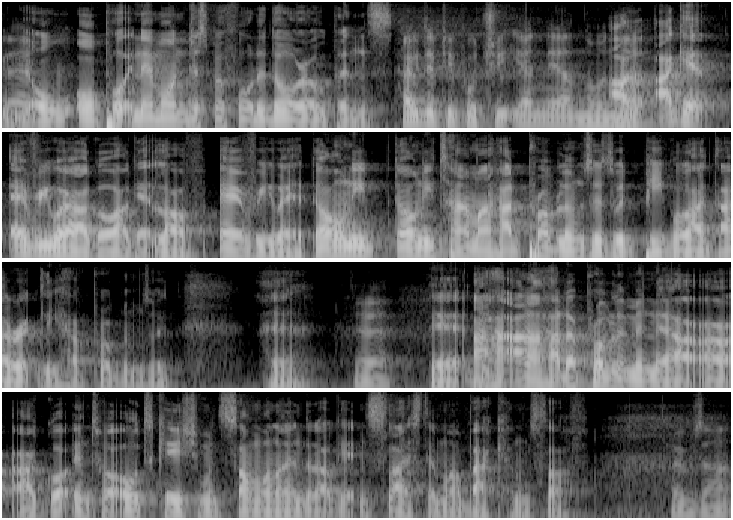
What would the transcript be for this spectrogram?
yeah. or, or putting them on just before the door opens. How do people treat you in there? Knowing I, that? I get everywhere I go, I get love everywhere. The only the only time I had problems was with people I directly have problems with. Yeah, yeah, yeah. I, and I had a problem in there. I, I, I got into an altercation with someone. I ended up getting sliced in my back and stuff. How was that?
